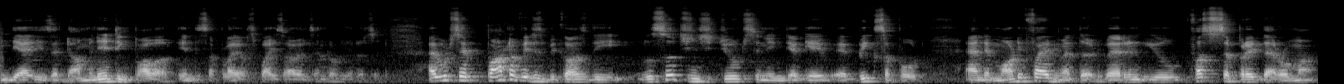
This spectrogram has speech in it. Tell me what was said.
India is a dominating power in the supply of spice oils and oleoresin. I would say part of it is because the research institutes in India gave a big support and a modified method wherein you first separate the aroma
